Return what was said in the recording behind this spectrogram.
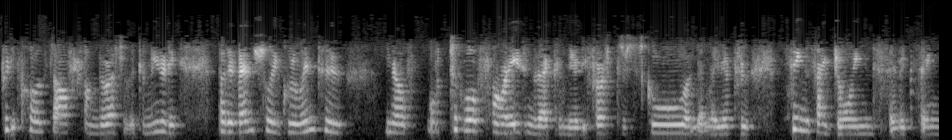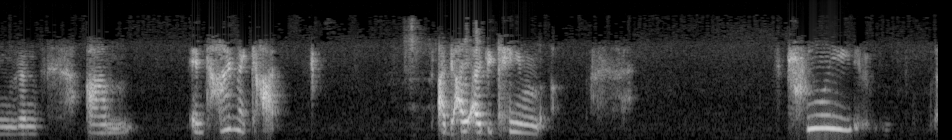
pretty closed off from the rest of the community. But eventually grew into, you know, took a little forays into that community first through school, and then later through things I joined, civic things, and um, in time I got, I, I, became truly. Uh,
